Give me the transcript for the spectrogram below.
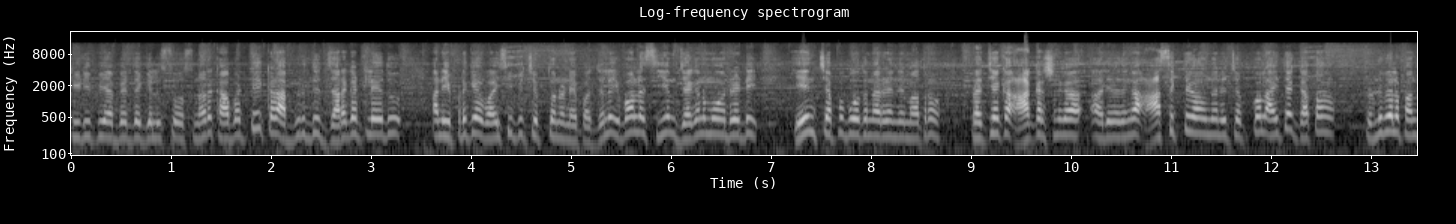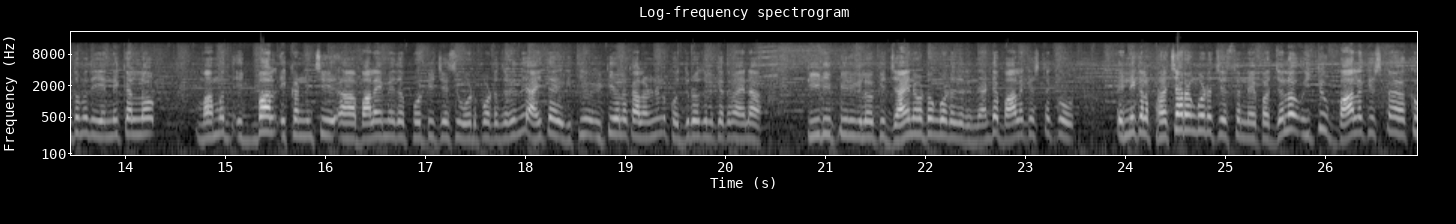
టీడీపీ అభ్యర్థి గెలుస్తూ వస్తున్నారు. కాబట్టి ఇక్కడ అభివృద్ధి జరగట్లేదు అని ఇప్పటికే వైసీపీ చెప్తున్న నేపథ్యంలో ఇవాళ సీఎం జగన్మోహన్ రెడ్డి ఏం చెప్పబోతున్నారు అనేది మాత్రం ప్రత్యేక ఆకర్షణగా అదేవిధంగా ఆసక్తిగా ఉందని చెప్పుకోవాలి. అయితే గత రెండు వేల పంతొమ్మిది ఎన్నికల్లో మహమ్మద్ ఇక్బాల్ ఇక్కడ నుంచి బాలయ్య మీద పోటీ చేసి ఓడిపోవడం జరిగింది. అయితే ఇటీవల కాలంలో కొద్ది రోజుల క్రితం ఆయన టీడీపీలోకి జాయిన్ అవడం కూడా జరిగింది. అంటే బాలకృష్ణకు ఎన్నికల ప్రచారం కూడా చేస్తున్న నేపథ్యంలో ఇటు బాలకృష్ణకు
